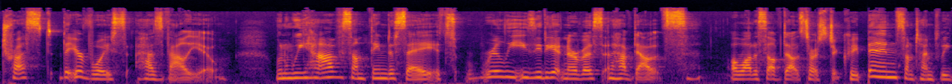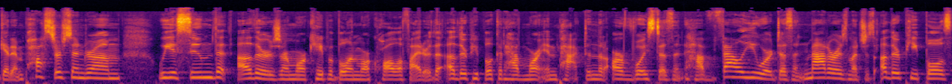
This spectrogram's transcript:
trust that your voice has value. When we have something to say, it's really easy to get nervous and have doubts a lot of self doubt starts to creep in. Sometimes we get imposter syndrome. We assume that others are more capable and more qualified, or that other people could have more impact, and that our voice doesn't have value or doesn't matter as much as other people's.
